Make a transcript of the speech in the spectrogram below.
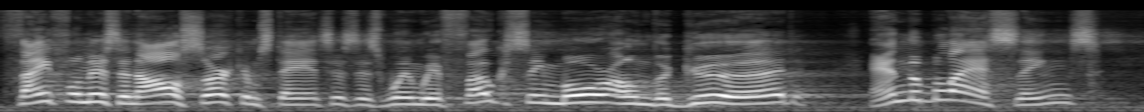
Thankfulness in all circumstances is when we're focusing more on the good and the blessings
